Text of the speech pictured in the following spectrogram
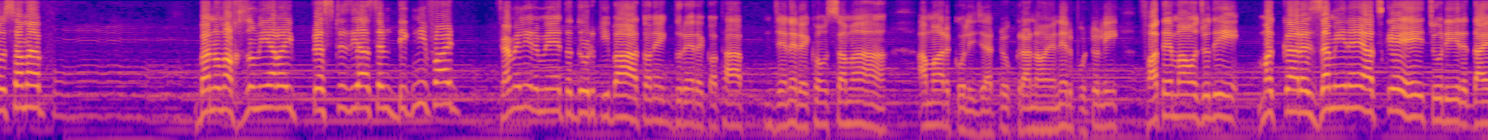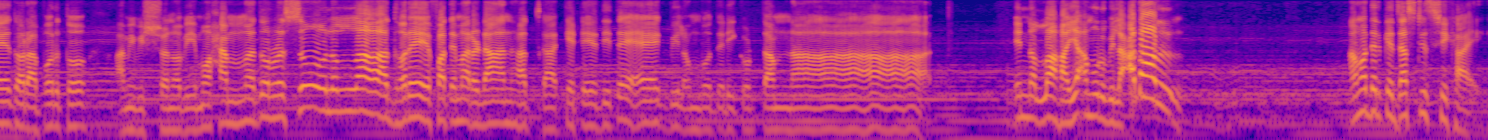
বানু মাখজুমিয়ার ওই প্রেস্টিজিয়াস এন্ড ডিগনিফাইড ফ্যামিলির মেয়ে তো দূর কি বাত? অনেক দূরের কথা। জেনে রেখো সামা আমার কলিজা টুকরা নয়নের পুটুলি ফাতেমাও যদি মক্কার জমিনে আজকে এই চুরির দায়ে ধরা পড়তো আমি বিশ্বনবী মোহাম্মদ রসুল্লাহ ধরে ফাতেমার ডান হাতটা কেটে দিতে এক বিলম্ব দেরি করতাম না। ইন্নাল্লাহ ইয়ামুরু বিল আদাল। আমাদেরকে জাস্টিস শিখায়।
